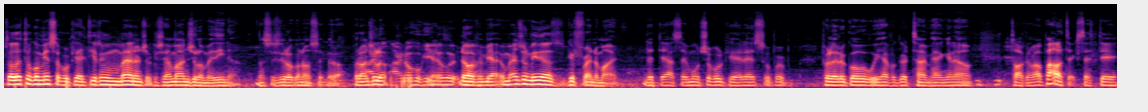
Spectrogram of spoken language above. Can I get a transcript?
todo esto comienza porque él tiene un manager que se llama Angelo Medina. No sé si lo conoce, pero, pero Angelo. I know who he you is. know who- no, mira, Angelo Medina es a good friend of mine desde hace mucho porque él es súper political. We have a good time hanging out, talking about politics. Este,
